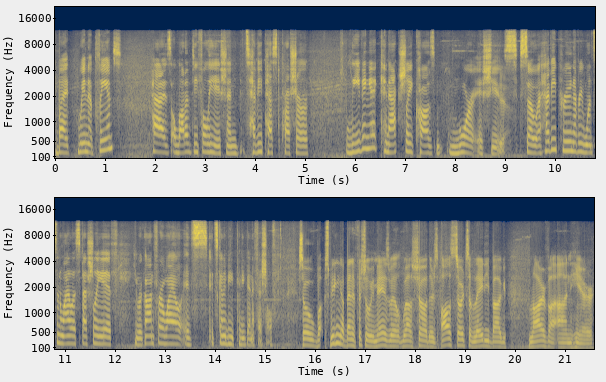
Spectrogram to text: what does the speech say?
but when a plant has a lot of defoliation, it's heavy pest pressure, leaving it can actually cause more issues. Yeah. So a heavy prune every once in a while, especially if you were gone for a while, it's, it's gonna be pretty beneficial. So speaking of beneficial, we may as well, well show there's all sorts of ladybug larvae on here.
